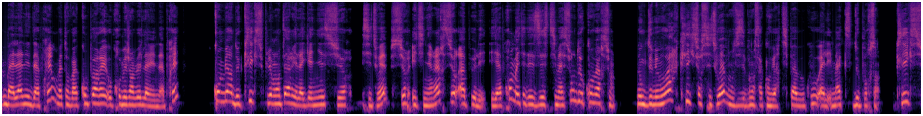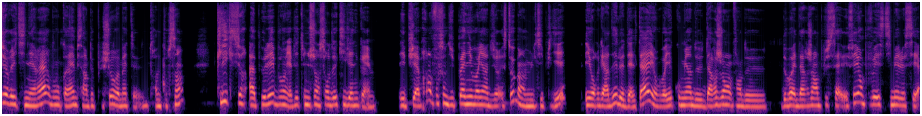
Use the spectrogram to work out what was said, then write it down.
Bah, l'année d'après, en fait, on va comparer au 1er janvier de l'année d'après combien de clics supplémentaires il a gagné sur site web, sur itinéraire, sur appeler. Et après, on mettait des estimations de conversion. Donc de mémoire, clic sur site web, on disait bon, ça convertit pas beaucoup, allez, max 2%. Clic sur itinéraire, bon, quand même, c'est un peu plus chaud, on va mettre 30%. Euh, clic sur appeler, bon, il y a peut-être une chance sur deux qui viennent quand même. Et puis après, en fonction du panier moyen du resto, ben, on multipliait et on regardait le delta et on voyait combien de d'argent, enfin de de d'argent en plus ça avait fait, on pouvait estimer le CA.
